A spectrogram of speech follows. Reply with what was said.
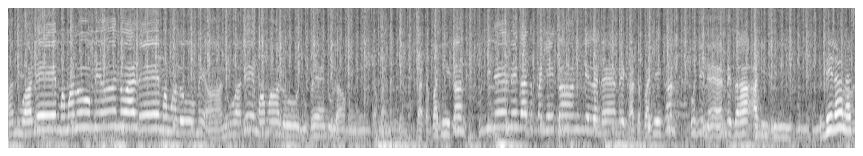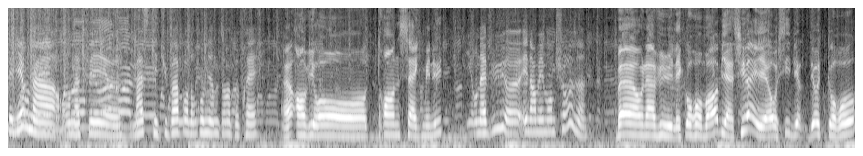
Anu ale mamalo me anu ale mamalo me anu ale mamalo nu benu la mu tamana kata pajikan kujine me kata pajikan degane me kata pajikan kujine me sa adivi Béla, là ça y est, on a, on a fait euh, masque et tuba pendant combien de temps à peu près Hein, environ 35 minutes. Et on a vu euh, énormément de choses. Ben, on a vu les coraux morts, bien sûr, et il y a aussi d'autres coraux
